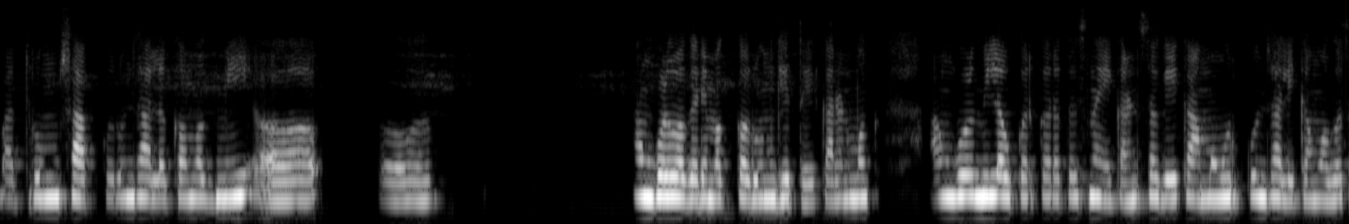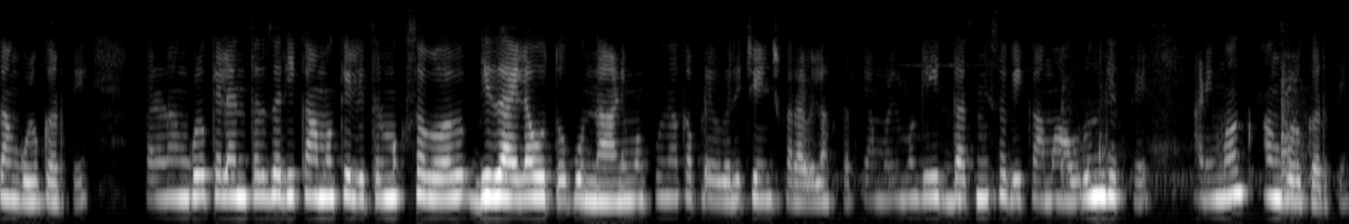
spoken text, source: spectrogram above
बाथरूम साफ करून झालं का मग मी आंघोळ वगैरे मग करून घेते. कारण मग आंघोळ मी लवकर करतच नाही. कारण सगळी कामं उरकून झाली का मगच आंघोळ करते. कारण आंघोळ केल्यानंतर जरी कामं केली तर मग सगळं भिजायला होतो पुन्हा आणि मग पुन्हा कपडे वगैरे चेंज करावे लागतात. त्यामुळे मग एकदाच मी सगळी कामं आवरून घेते आणि मग आंघोळ करते.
